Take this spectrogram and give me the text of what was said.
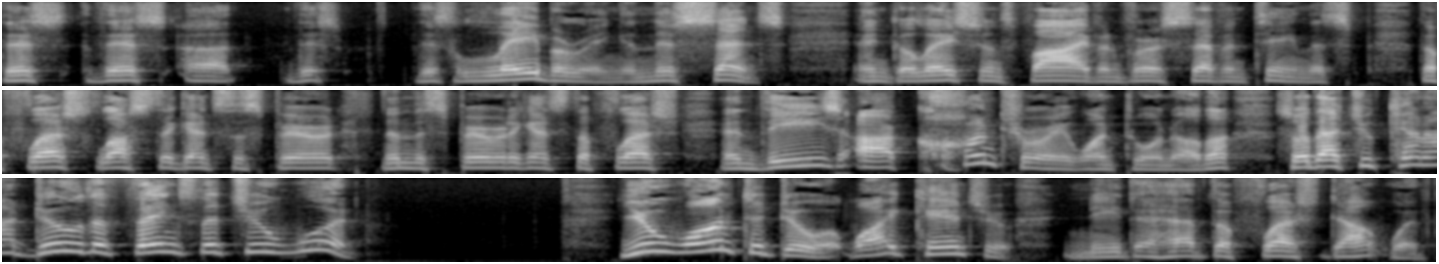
this, this, uh, this, this laboring in this sense in Galatians 5 and verse 17. This, the flesh lusts against the spirit, and the spirit against the flesh, and these are contrary one to another, so that you cannot do the things that you would. You want to do it. Why can't you? Need to have the flesh dealt with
